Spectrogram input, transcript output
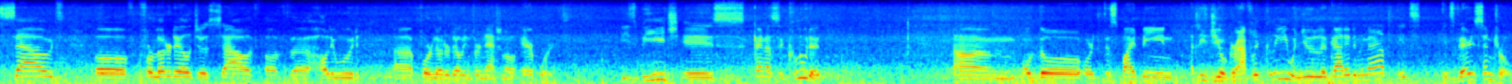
south of Fort Lauderdale just south of the Hollywood uh, Fort Lauderdale International Airport. This beach is kind of secluded um, although or despite being at least geographically when you look at it in the map it's it's very central.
